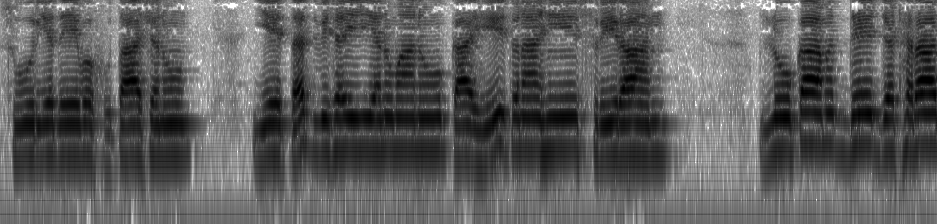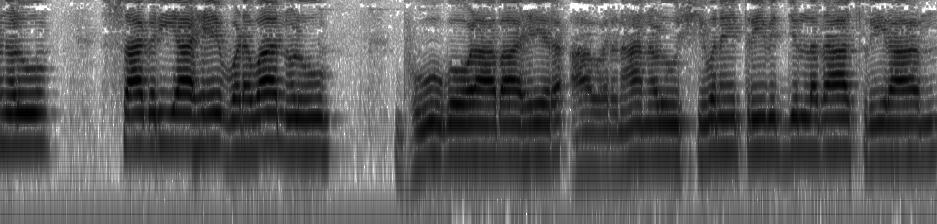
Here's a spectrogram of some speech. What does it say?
सूर्यदेव हुताशनु ये तद्विषयी अनुमानु काहीच नाही श्रीराम. लोकामध्ये जठरा नळू सागरी आहे वडवा नळू भूगोळाबाहेर आवरणा नळू शिवनेत्री विद्युल्लता श्रीराम.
